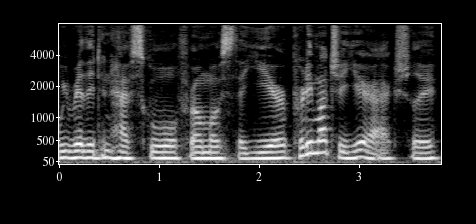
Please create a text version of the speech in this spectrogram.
We really didn't have school for almost a year, pretty much a year actually.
